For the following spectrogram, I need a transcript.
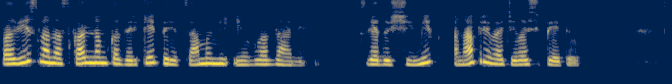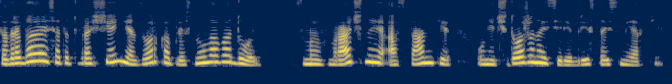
повисла на скальном козырьке перед самыми их глазами. В следующий миг она превратилась в пепел. Содрогаясь от отвращения, зорко плеснула водой, смыв мрачные останки уничтоженной серебристой смерти.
